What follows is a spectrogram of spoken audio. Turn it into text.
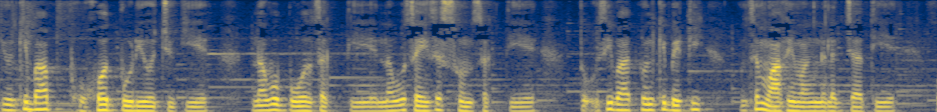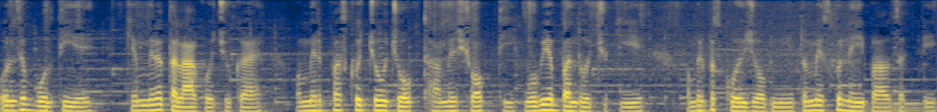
कि उनकी बाप बहुत बूढ़ी हो चुकी है। ना वो बोल सकती है, ना वो सही से सुन सकती है। तो उसी बात पर उनकी बेटी उनसे माफ़ी मांगने लग जाती है और उनसे बोलती है कि अब मेरा तलाक हो चुका है और मेरे पास कोई जो जॉब था, मेरी शॉप थी, वो भी अब बंद हो चुकी है। और मेरे पास कोई जॉब नहीं है तो मैं इसको नहीं पाल सकती।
